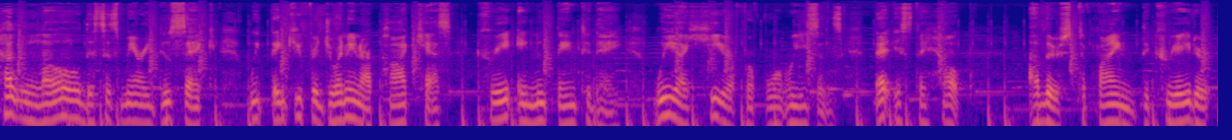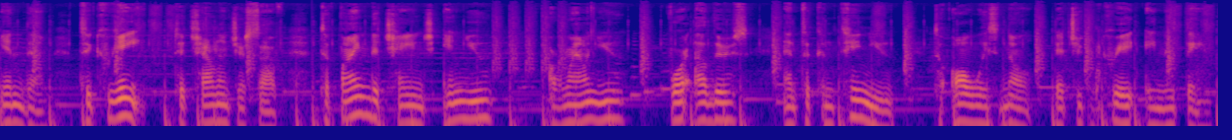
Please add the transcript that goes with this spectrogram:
Hello, this is Mary Dusek. We thank you for joining our podcast, Create a New Thing Today. We are here for four reasons. That is to help others to find the creator in them, to create, to challenge yourself, to find the change in you, around you, for others, and to continue to always know that you can create a new thing.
